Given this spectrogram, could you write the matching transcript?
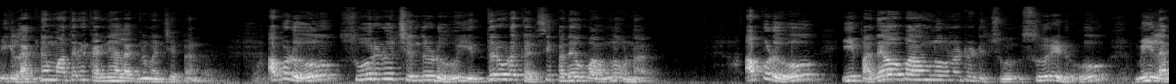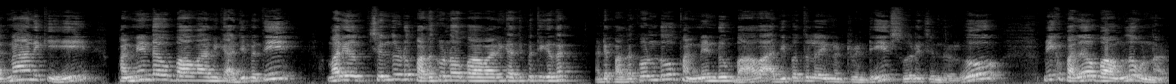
మీకు లగ్నం మాత్రమే కన్యా లగ్నం అని చెప్పాను. అప్పుడు సూర్యుడు చంద్రుడు ఇద్దరు కూడా కలిసి పదవ భావంలో ఉన్నారు. అప్పుడు ఈ పదవ భావంలో ఉన్నటువంటి సూర్యుడు మీ లగ్నానికి పన్నెండవ భావానికి అధిపతి మరియు చంద్రుడు పదకొండవ భావానికి అధిపతి కదా. అంటే పదకొండు పన్నెండు భావ అధిపతులైనటువంటి సూర్యచంద్రులు మీకు పదవ భావంలో ఉన్నారు.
